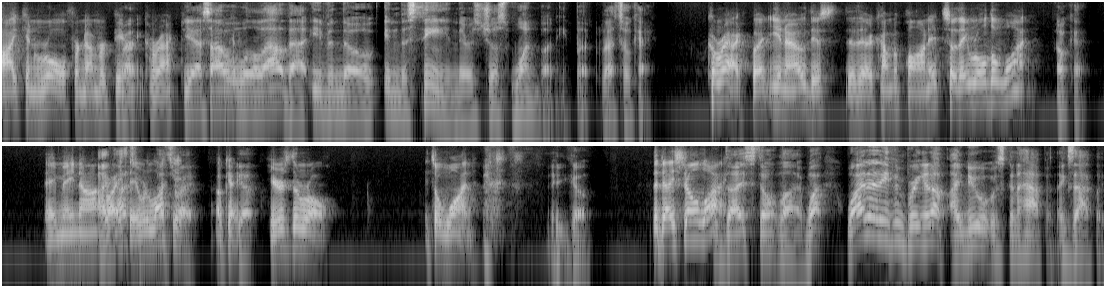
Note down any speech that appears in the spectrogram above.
I can roll for number appearing. Right. Correct? Yes, I will allow that, even though in the scene there's just one bunny, but that's okay. Correct, but you know this. They come upon it, so they rolled a one. Okay. They may not, I right? They you. were That's lucky. right. Okay, Yep. here's the roll. It's a one. There you go. The dice don't lie. The dice don't lie. Why, why did I even bring it up? I knew it was going to happen. Exactly.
